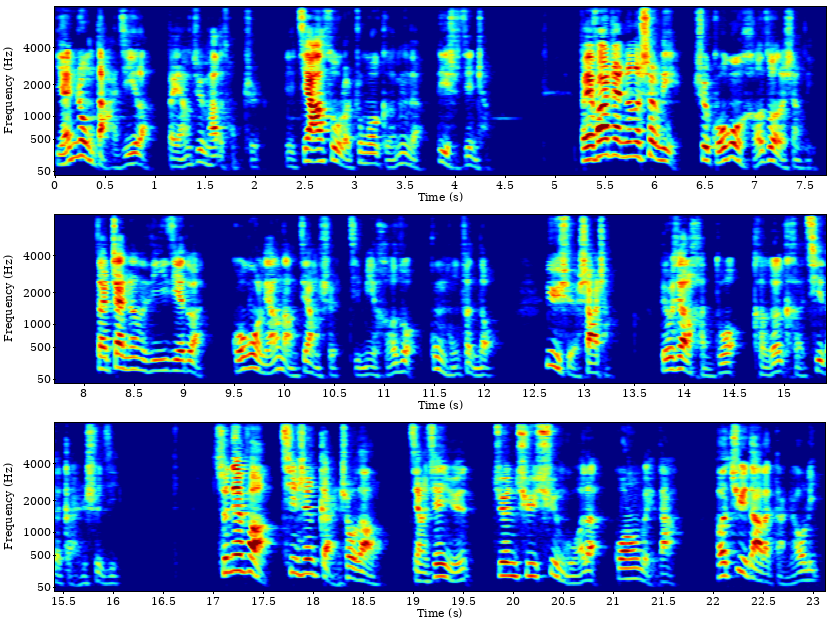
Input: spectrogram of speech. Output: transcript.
严重打击了北洋军阀的统治，也加速了中国革命的历史进程。北伐战争的胜利是国共合作的胜利。在战争的第一阶段，国共两党将士紧密合作，共同奋斗，浴血沙场，留下了很多可歌可泣的感人事迹。孙天放亲身感受到了蒋先云。捐躯殉国的光荣伟大和巨大的感召力，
